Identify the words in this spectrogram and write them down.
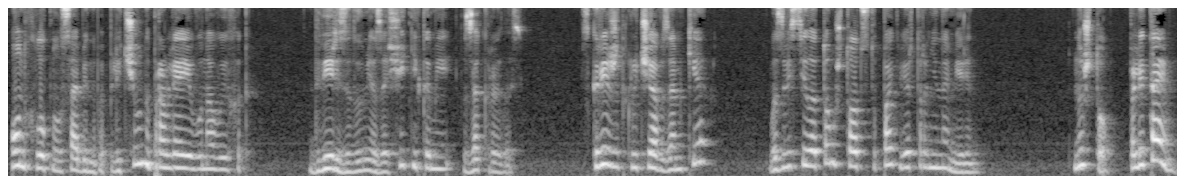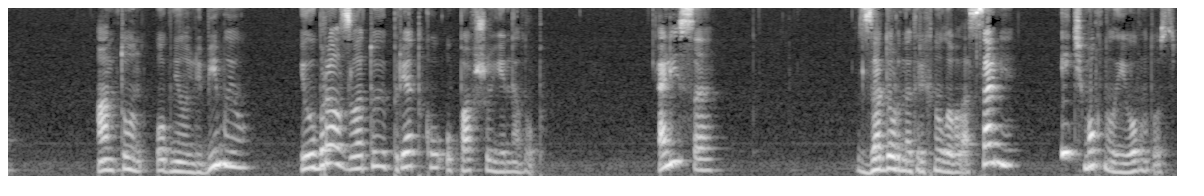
Он хлопнул Сабина по плечу, направляя его на выход. Дверь за двумя защитниками закрылась. Скрежет ключа в замке возвестил о том, что отступать Вертер не намерен. «Ну что, полетаем?» Антон обнял любимую и убрал золотую прядку, упавшую ей на лоб. Алиса задорно тряхнула волосами и чмокнула его в нос.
